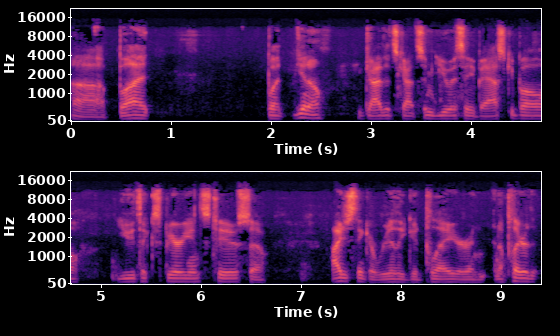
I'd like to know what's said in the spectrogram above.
Uh, but, but you know, a guy that's got some USA basketball youth experience too. So, I just think a really good player and, and a player that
